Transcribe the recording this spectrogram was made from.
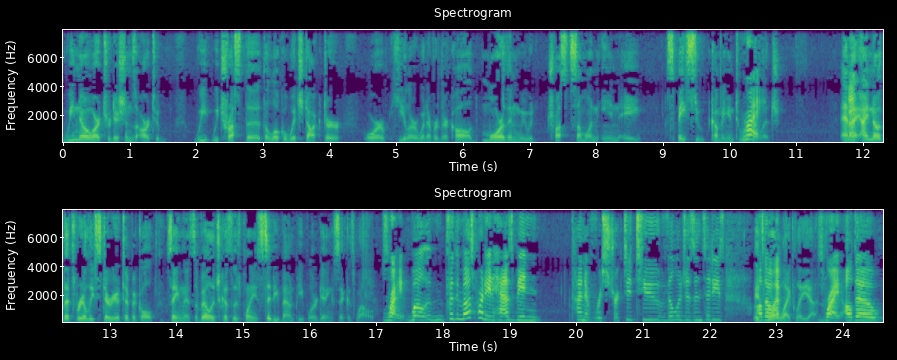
we know our traditions are to we we trust the the local witch doctor or healer, whatever they're called, more than we would trust someone in a spacesuit coming into our Right. village. And I, I know that's really stereotypical saying that it's a village because there's plenty of city bound people are getting sick as well. So- Right. Well, for the most part, it has been kind of restricted to villages and cities. It's although more likely, yes. Right. Although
